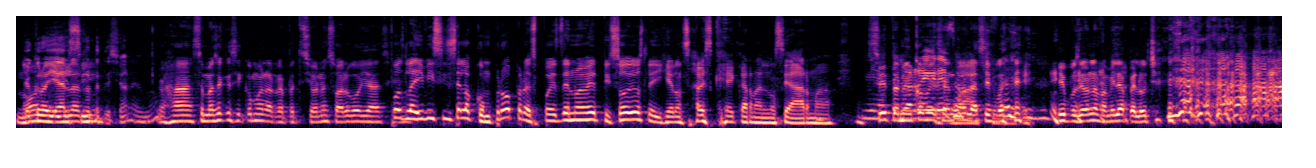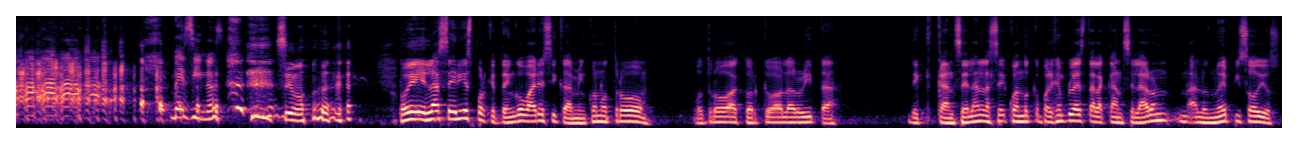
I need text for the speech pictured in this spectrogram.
no, Yo creo ya ABC. las repeticiones, ¿no? Ajá, se me hace que sí, como las repeticiones o algo ya. Sí, Pues la ABC se lo compró, pero después de nueve episodios le dijeron, ¿sabes qué, carnal? No se arma. Mira, sí también regreso. Central así fue. y pusieron la familia peluche. Vecinos. Sí, Oye, en las series, porque tengo varios y también con otro, otro actor que voy a hablar ahorita, de que cancelan la serie. Cuando, por ejemplo, esta la cancelaron a los nueve episodios.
